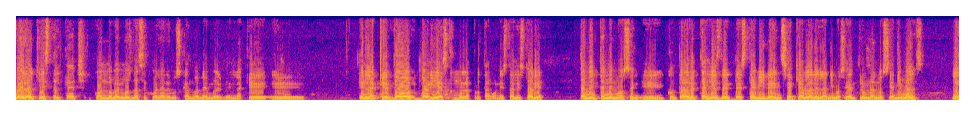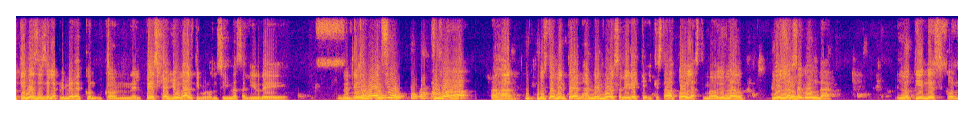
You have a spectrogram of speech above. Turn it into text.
Pero aquí está el catch. Cuando vemos la secuela de Buscando a Nemo, en la que, eh, en la que Do- Dory es como la protagonista de la historia, también tenemos en, eh, encontrar detalles de, de esta evidencia que habla de la animosidad entre humanos y animales. Lo tienes desde la primera con, con el pez que ayuda al tiburoncín a salir de... de- de- Tiburón, de- Uh, ah. Ajá, justamente a, a Nemo de salir el que, el que estaba todo lastimado de un lado. Y en la segunda lo tienes con,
